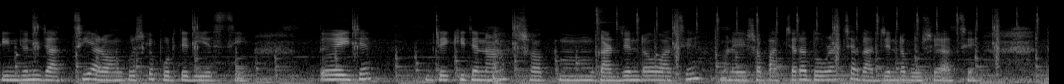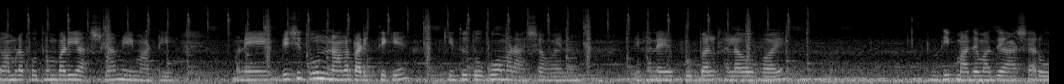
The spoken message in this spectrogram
তিনজনই যাচ্ছি আর অঙ্কুশকে পড়তে দিয়ে এসেছি। তো এই যে, দেখি যে না, সব গার্জেনরাও আছে মানে সব বাচ্চারা দৌড়াচ্ছে আর গার্জেনরা বসে আছে। তো আমরা প্রথমবারই আসলাম এই মাঠে। মানে বেশি দূর না আমার বাড়ির থেকে, কিন্তু তবুও আমার আসা হয় না। এখানে ফুটবল খেলাও হয়। দীপ মাঝে মাঝে আসে আর ও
